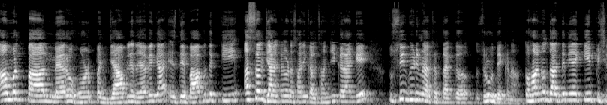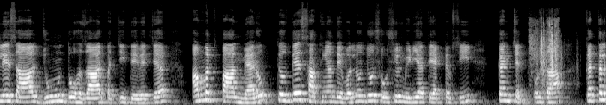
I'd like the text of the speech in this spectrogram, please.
ਅਮਰਤਪਾਲ ਮੈਰੋ ਹੁਣ ਪੰਜਾਬ ਲਿਆ ਜਾਵੇਗਾ। ਇਸ ਦੇ ਬਾਬਤ ਕੀ ਅਸਲ ਜਾਣਕਾਰੀ ਤੁਹਾਡੇ ਸਾਰੀ ਗੱਲ ਸਾਂਝੀ ਕਰਾਂਗੇ। ਤੁਸੀਂ ਵੀਡੀਓ ਨੂੰ ਆਖਰ ਤੱਕ ਜ਼ਰੂਰ ਦੇਖਣਾ। ਤੁਹਾਨੂੰ ਦੱਸ ਦਿੰਦੇ ਹਾਂ ਕਿ ਪਿਛਲੇ ਸਾਲ ਜੂਨ 2025 ਦੇ ਵਿੱਚ ਅਮਰਤਪਾਲ ਮੈਰੋ ਤੇ ਉਸਦੇ ਸਾਥੀਆਂ ਦੇ ਵੱਲੋਂ ਜੋ ਸੋਸ਼ਲ ਮੀਡੀਆ ਤੇ ਐਕਟਿਵ ਸੀ ਕੰਚਨ ਉਸ ਦਾ ਕਤਲ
